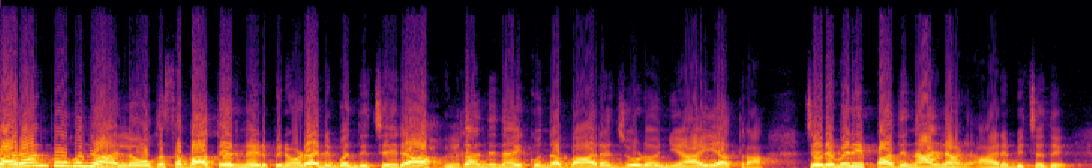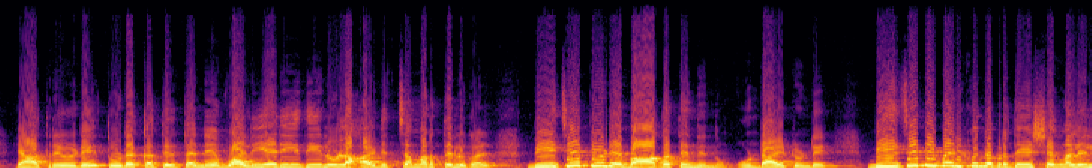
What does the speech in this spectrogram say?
വരാൻ പോകുന്ന ലോക്സഭാ തെരഞ്ഞെടുപ്പിനോടനുബന്ധിച്ച് രാഹുൽ ഗാന്ധി നയിക്കുന്ന ഭാരത് ജോഡോ ന്യായ് യാത്ര ജനുവരി പതിനാലിനാണ് ആരംഭിച്ചത്. യാത്രയുടെ തുടക്കത്തിൽ തന്നെ വലിയ രീതിയിലുള്ള അടിച്ചമർത്തലുകൾ ബി ജെ പിയുടെ ഭാഗത്തു നിന്നും ഉണ്ടായിട്ടുണ്ട്. ബി ജെ പി ഭരിക്കുന്ന പ്രദേശങ്ങളിൽ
